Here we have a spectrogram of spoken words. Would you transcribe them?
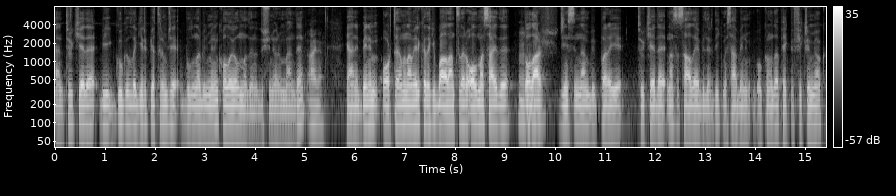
yani Türkiye'de bir Google'da girip yatırımcı bulunabilmenin kolay olmadığını düşünüyorum ben de. Aynen. Yani benim ortağımın Amerika'daki bağlantıları olmasaydı Hı-hı. dolar cinsinden bir parayı Türkiye'de nasıl sağlayabilirdik? Mesela benim o konuda pek bir fikrim yok.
